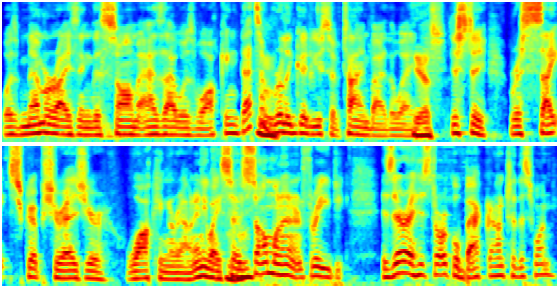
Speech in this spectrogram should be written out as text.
was memorizing this psalm as I was walking. That's a really good use of time, by the way. Yes. Just to recite scripture as you're walking around. Anyway, so Psalm 103, is there a historical background to this one?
